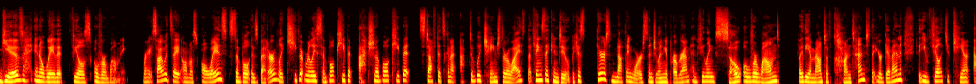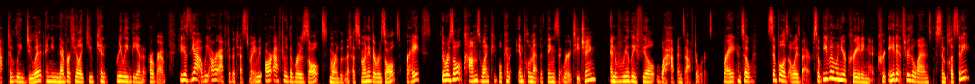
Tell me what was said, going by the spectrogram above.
give in a way that feels overwhelming. Right. So I would say almost always simple is better. Like keep it really simple, keep it actionable, keep it stuff that's going to actively change their life, but things they can do because there's nothing worse than joining a program and feeling so overwhelmed by the amount of content that you're given that you feel like you can't actively do it and you never feel like you can really be in the program. Because yeah, we are after the testimony. We are after the result more than the testimony, the result, right? The result comes when people can implement the things that we're teaching and really feel what happens afterwards. Right. And so simple is always better. So even when you're creating it, create it through the lens of simplicity,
